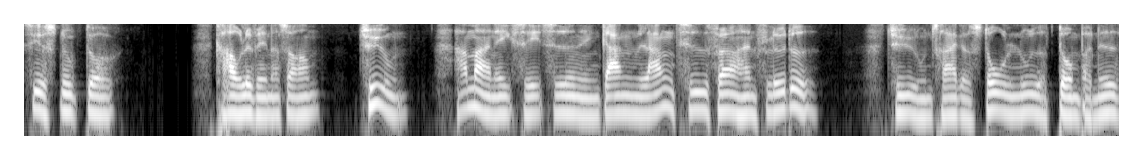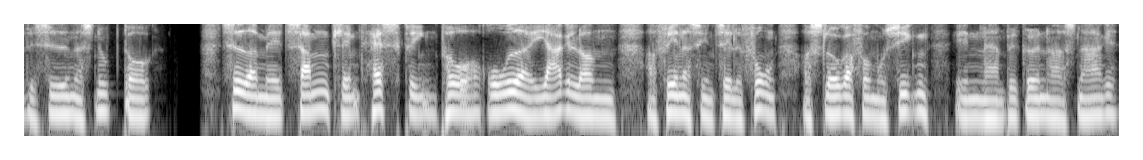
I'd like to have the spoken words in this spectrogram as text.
siger Snoop Dogg. Kravle vender sig om. Tyven. Ham har han ikke set siden en gang lang tid før han flyttede. Tyven trækker stolen ud og dumper ned ved siden af Snoop Dogg sidder med et sammenklemt hasskrin på og roder i jakkelommen og finder sin telefon og slukker for musikken, inden han begynder at snakke.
